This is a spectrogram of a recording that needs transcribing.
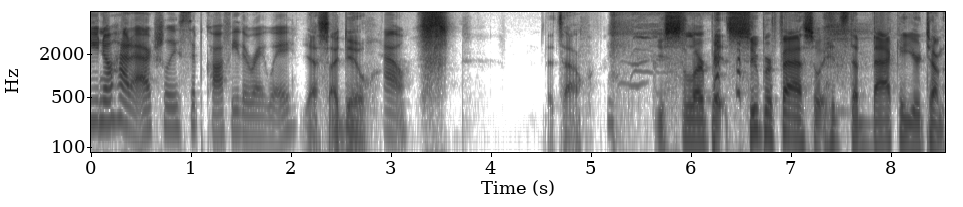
do you know how to actually sip coffee the right way? yes, I do. How? That's how you slurp it super fast so it hits the back of your tongue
